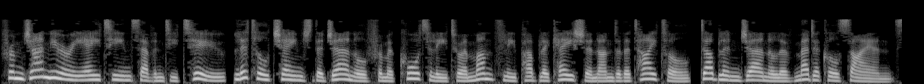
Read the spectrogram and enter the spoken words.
From January 1872, Little changed the journal from a quarterly to a monthly publication under the title, Dublin Journal of Medical Science.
